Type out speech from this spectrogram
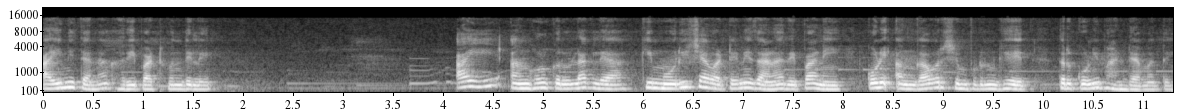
आईने त्यांना घरी पाठवून दिले. आई आंघोळ करू लागल्या की मोरीच्या वाटेने जाणारे पाणी कोणी अंगावर शिंपडून घेत तर कोणी भांड्यामध्ये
